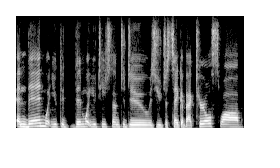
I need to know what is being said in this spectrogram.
And then what you could then what you teach them to do is you just take a bacterial swab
